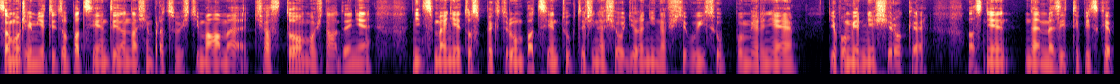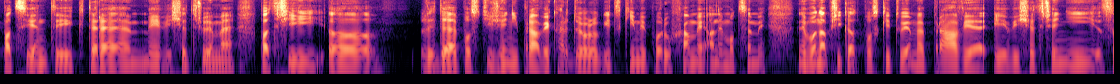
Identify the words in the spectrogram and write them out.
Samozřejmě, tyto pacienty na našem pracovišti máme často, možná denně, nicméně to spektrum pacientů, kteří naše oddělení navštěvují, jsou poměrně je poměrně široké. Vlastně ne mezi typické pacienty, které my vyšetřujeme, patří uh, lidé postižení právě kardiologickými poruchami a nemocemi, nebo například poskytujeme právě i vyšetření z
